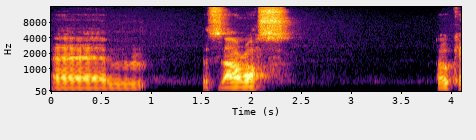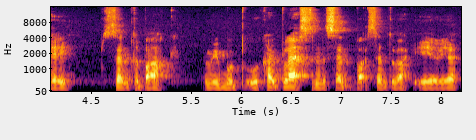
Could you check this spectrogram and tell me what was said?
Um, Zaros, okay, centre back. I mean, we're, we're quite blessed in the centre back, centre back area,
